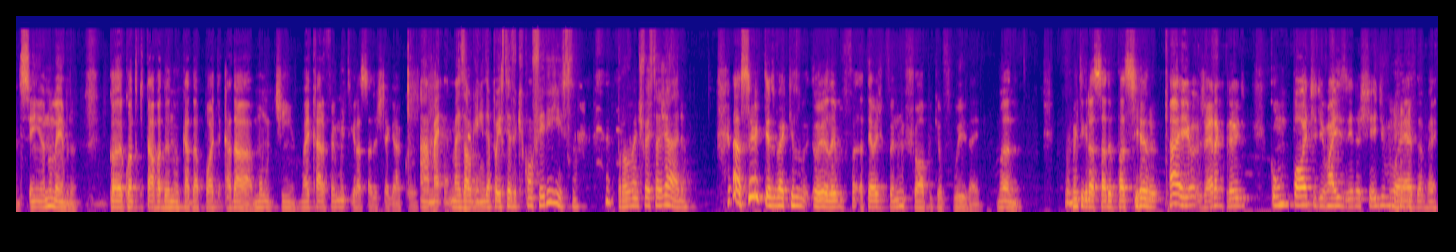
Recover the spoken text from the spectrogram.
De 100, eu não lembro. Qu- Quanto que tava dando cada, pod, cada montinho. Mas, cara, foi muito engraçado chegar com. Ah, mas, mas alguém depois teve que conferir isso. Provavelmente foi estagiário. Ah, certeza, mas aquilo. Eu, lembro até hoje que foi num shopping que eu fui, velho. Mano, muito engraçado passeando. Tá, eu já era grande, com um pote de maisena cheio de moeda, velho.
